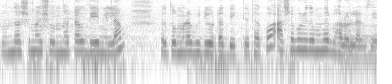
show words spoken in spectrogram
সন্ধ্যার সময় সন্ধ্যাটাও দিয়ে নিলাম। তো তোমরা ভিডিওটা দেখতে থাকো। আশা করি তোমাদের ভালো লাগবে।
